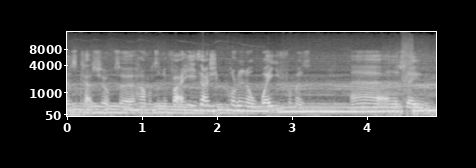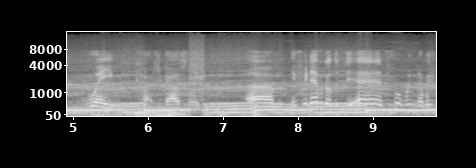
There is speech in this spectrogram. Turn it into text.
us catching up to Hamilton. In fact, he's actually pulling away from us, uh, and there's no way we can catch Gasly. Um, if we never got the uh, front window, we'd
